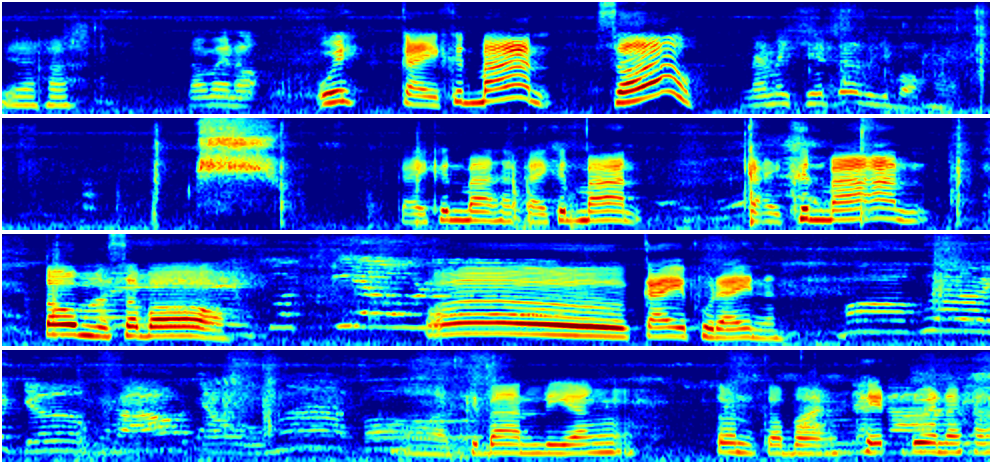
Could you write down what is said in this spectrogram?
นี่นะคะ แล้วแม่เนาะอุ้ยไก่ขึ้นบ้านเซลนั่นไม่เช็ดเด้อเราจะบอกให้ไก่ขึ้นบ้านค่ะไก่ขึ้นบ้าน ไก่ขึ้นบ้าน ต้มสะบอตัวเกี่ยวเออไก่ผู้ใดนั่นบอกเคยเจอสาวเจ้ามาก็อ่าที่บ้านเลี้ยงต้นกระบองเพชรด้วยนะคะ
